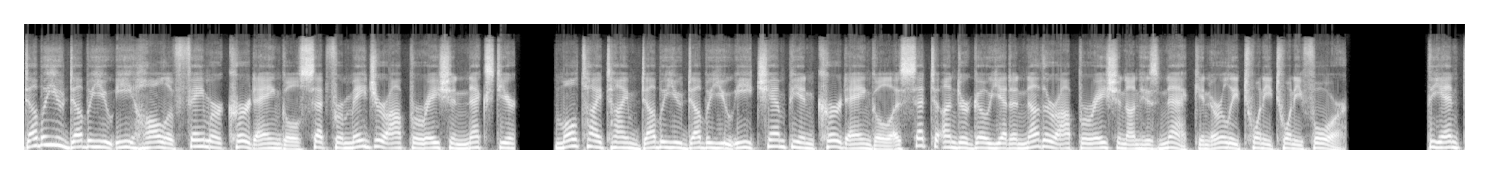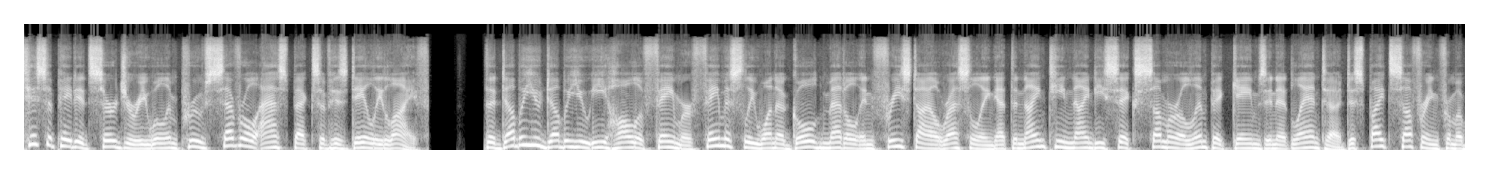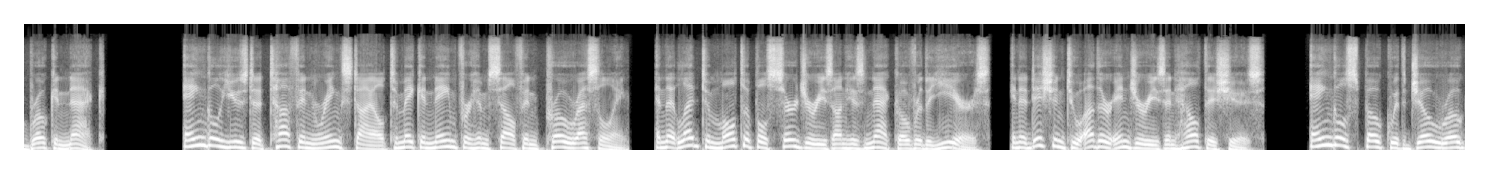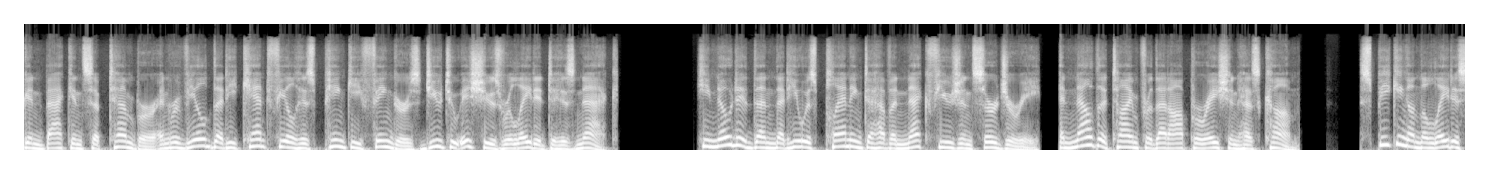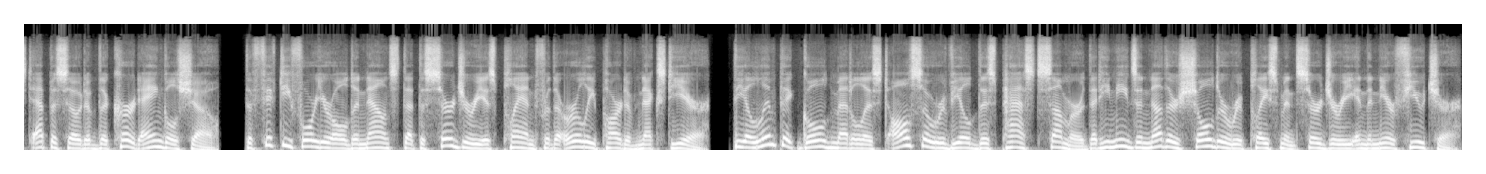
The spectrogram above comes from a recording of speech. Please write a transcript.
WWE Hall of Famer Kurt Angle set for major operation next year. Multi-time WWE champion Kurt Angle is set to undergo yet another operation on his neck in early 2024. The anticipated surgery will improve several aspects of his daily life. The WWE Hall of Famer famously won a gold medal in freestyle wrestling at the 1996 Summer Olympic Games in Atlanta despite suffering from a broken neck. Angle used a tough in-ring style to make a name for himself in pro wrestling, and that led to multiple surgeries on his neck over the years, in addition to other injuries and health issues. Angle spoke with Joe Rogan back in September and revealed that he can't feel his pinky fingers due to issues related to his neck. He noted then that he was planning to have a neck fusion surgery, and now the time for that operation has come. Speaking on the latest episode of The Kurt Angle Show, the 54-year-old announced that the surgery is planned for the early part of next year. The Olympic gold medalist also revealed this past summer that he needs another shoulder replacement surgery in the near future.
